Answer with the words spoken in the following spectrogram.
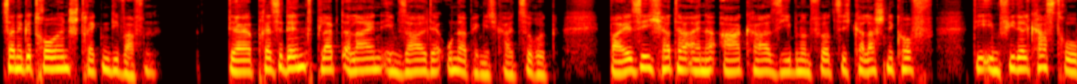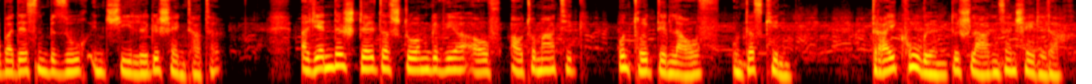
Seine Getreuen strecken die Waffen. Der Präsident bleibt allein im Saal der Unabhängigkeit zurück. Bei sich hat er eine AK-47 Kalaschnikow, die ihm Fidel Castro bei dessen Besuch in Chile geschenkt hatte. Allende stellt das Sturmgewehr auf Automatik und drückt den Lauf und das Kinn. Drei Kugeln durchschlagen sein Schädeldach.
